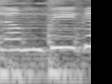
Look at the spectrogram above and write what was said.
Ambigai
